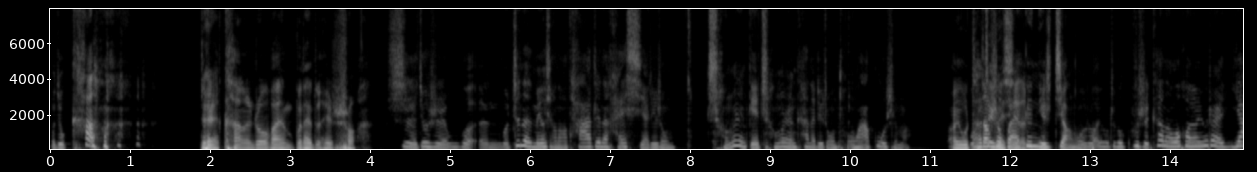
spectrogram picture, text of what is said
我就看了，对，看了之后发现不太对，是吧？是，就是我，嗯，我真的没有想到他真的还写这种。成人给成人看的这种童话故事嘛？哎呦，他当时我还跟你讲了，我说，哎呦，这个故事看的我好像有点压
